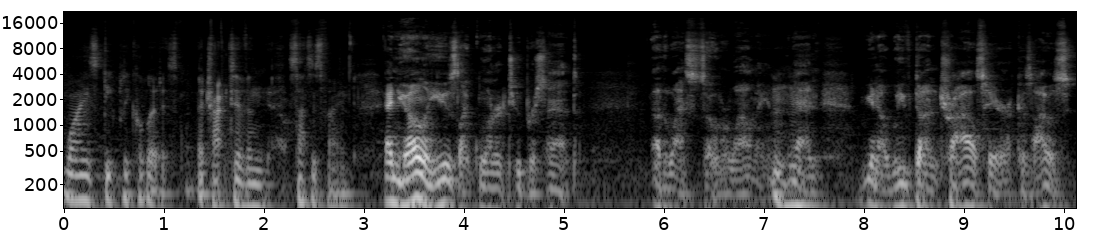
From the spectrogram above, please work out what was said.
wine is deeply coloured. It's attractive and yeah. satisfying. And you only use like 1 or 2%. Otherwise, it's overwhelming. Mm-hmm. And, you know, we've done trials here because I was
